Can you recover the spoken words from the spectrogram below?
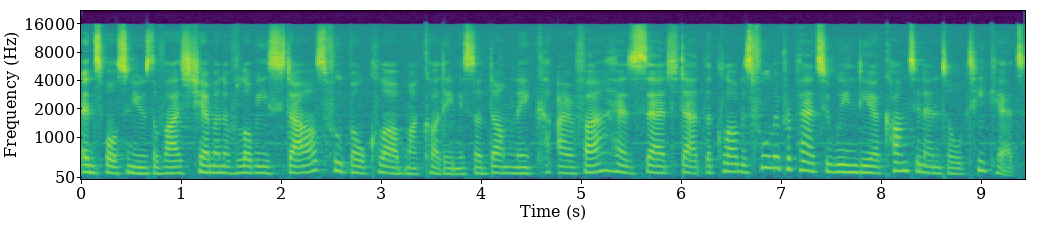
In sports news, the vice chairman of Lobi Stars Football Club Makurdi, Mr. Dominic Iorfa, has said that the club is fully prepared to win their continental ticket.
